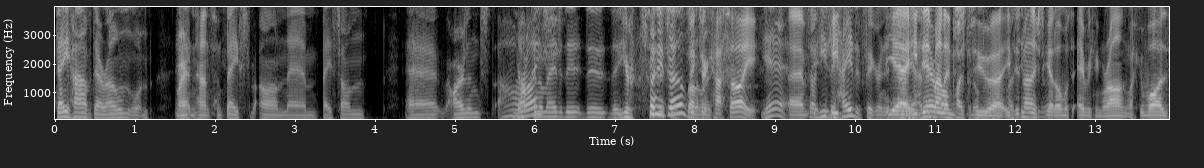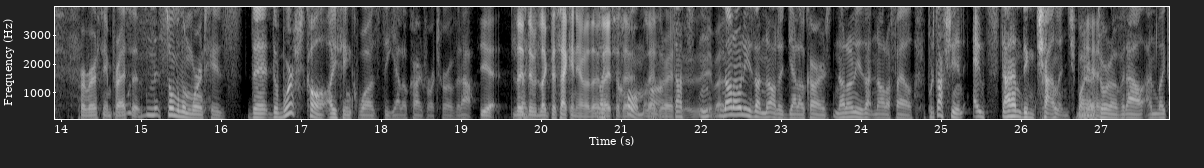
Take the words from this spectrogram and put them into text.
they have their own one. Martin um, Hansson. based on um, based on uh, Ireland Oh, knocking them right. out of the the, the Euro So 2012 Victor onwards. Kassai. Yeah, Um, so he's he- a hated figure in this. Yeah, he did manage to. Uh, he did manage to get almost everything wrong. Like it was perversely impressive. N- Some of them weren't his. The the worst call I think was the yellow card for Arturo Vidal. Yeah, like, the, like the second yellow, the Like, later, come the, later on, red, that's it really not only is that not a yellow card, not only is that not a foul, but it's actually an outstanding challenge by Yeah. Arturo Vidal. And like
